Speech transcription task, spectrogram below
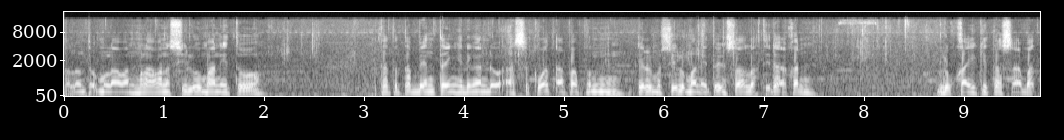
Kalau untuk melawan-melawan siluman itu kita tetap bentengi dengan doa sekuat apa pun ilmu siluman itu insya Allah tidak akan melukai kita sahabat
